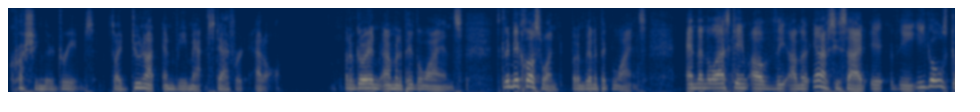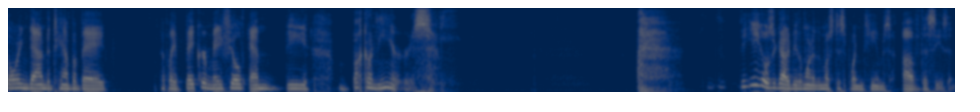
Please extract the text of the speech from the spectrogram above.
crushing their dreams. So I do not envy Matt Stafford at all. But I'm going. I'm going to pick the Lions. It's going to be a close one, but I'm going to pick the Lions. And then the last game of the on the NFC side, it, the Eagles going down to Tampa Bay to play Baker Mayfield and the Buccaneers. The Eagles have got to be one of the most disappointing teams of the season.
